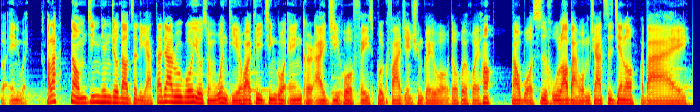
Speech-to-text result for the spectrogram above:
对，Anyway，好了，那我们今天就到这里啊。大家如果有什么问题的话，可以经过 Anchor IG 或 Facebook 发简讯给我，我都会回哈。那我是胡老板，我们下次见喽，拜拜。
